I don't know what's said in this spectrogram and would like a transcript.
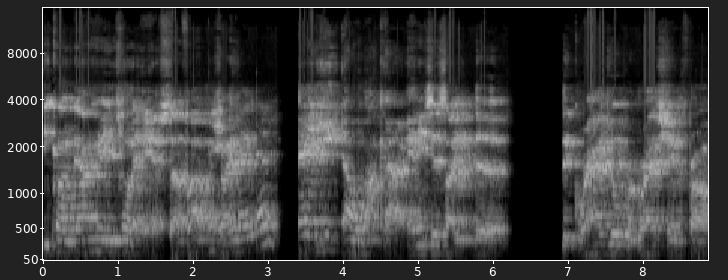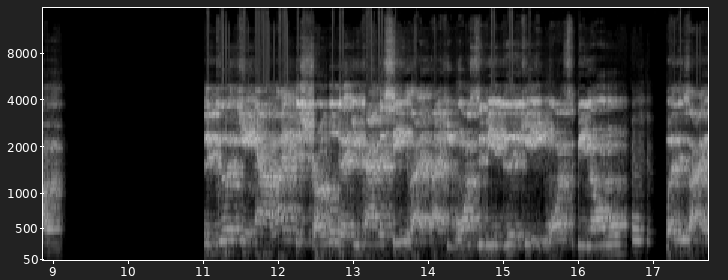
he comes down here, he just want to F stuff up, Ain't right? nobody done it. And he, oh my God. And it's just like the the gradual progression from the good kid. And I like the struggle that you kind of see. Like, like he wants to be a good kid, he wants to be normal, Mhm. but it's like,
